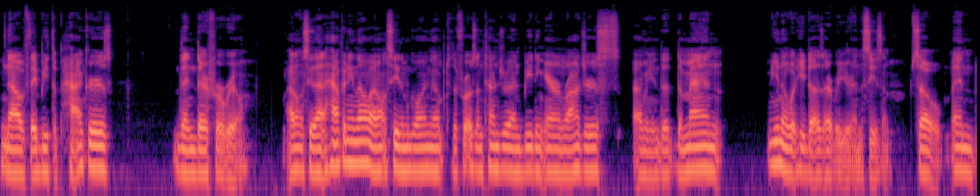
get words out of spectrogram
Now if they beat the Packers, then they're for real. I don't see that happening though. I don't see them going up to the frozen tundra and beating Aaron Rodgers. I mean, the the man, you know what he does every year in the season. So and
